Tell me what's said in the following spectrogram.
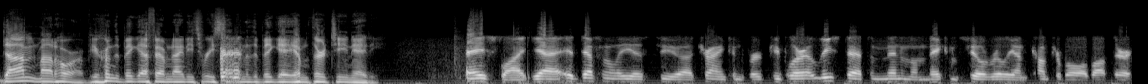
Don and Mount Horeb, you're on the Big FM 93.7 and the Big AM 1380. Hey, Sly. Yeah, it definitely is to uh, try and convert people, or at least at the minimum, make them feel really uncomfortable about their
